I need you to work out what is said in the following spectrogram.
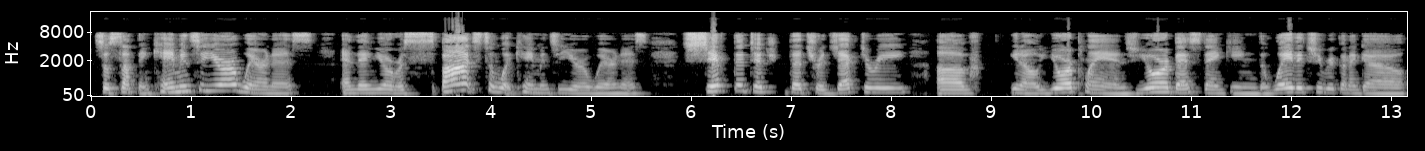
So something came into your awareness and then your response to what came into your awareness shifted the trajectory of you know your plans your best thinking the way that you were going to go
